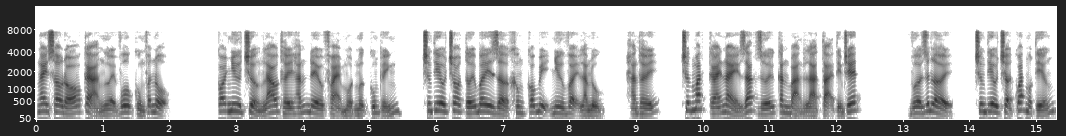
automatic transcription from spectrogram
ngay sau đó cả người vô cùng phẫn nộ. Coi như trưởng lão thấy hắn đều phải một mực cung kính, Trương Tiêu cho tới bây giờ không có bị như vậy làm đủ, hắn thấy, trước mắt cái này rác dưới căn bản là tại tìm chết. Vừa dứt lời, Trương Tiêu trợn quát một tiếng,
